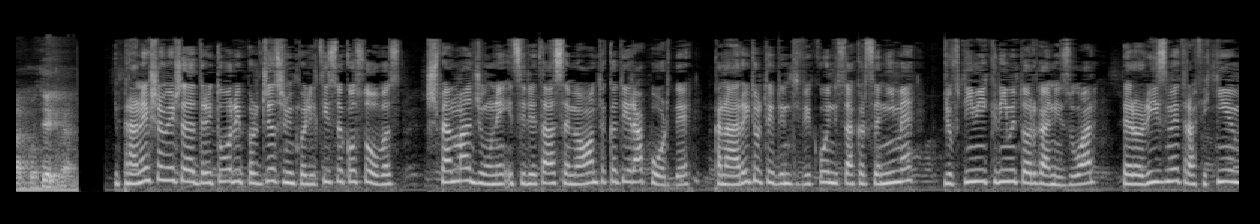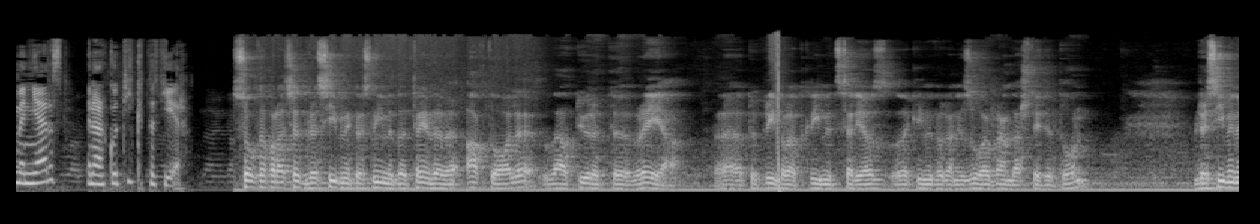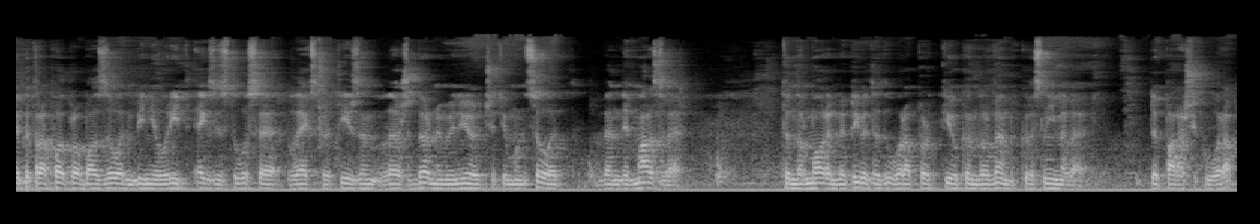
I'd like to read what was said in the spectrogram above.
narkotikëve. I pranishëm ishte edhe drejtori i përgjithshëm i Policisë së Kosovës, Shpend Maxhuni, i cili tha se me anë të këtij raporti kanë arritur të identifikojnë disa kërcënime, luftimi i krimit të organizuar, terrorizmi, trafikimi me njerëz e narkotikë të tjerë. SOCTA paraqet vlerësimin e kërcënimit dhe trendeve aktuale dhe atyre të reja të pritura të krimit serioz dhe krimit të organizuar brenda shtetit tonë. Vlerësimi në këtë raport pra bazohet mbi njohuritë ekzistuese dhe ekspertizën dhe është bërë në mënyrë që t'iu mundësohet vendimmarrësve të ndërmarrin veprimet e duhura për t'iu kundërvënë kërcënimeve të parashikuara.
